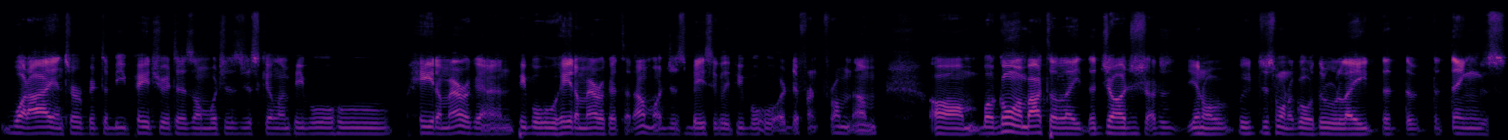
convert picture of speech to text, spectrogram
what i interpret to be patriotism which is just killing people who hate america and people who hate america to them are just basically people who are different from them. Um but going back to like the judge i just you know we just want to go through like the the, the things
